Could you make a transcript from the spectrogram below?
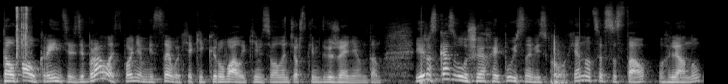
Толпа українців зібралась, поняв місцевих, які керували якимось волонтерським движенням там, і розказували, що я хайпуюсь на військових. Я на це все став, глянув.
